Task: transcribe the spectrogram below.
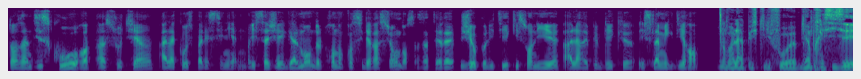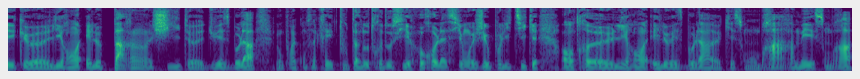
dans un discours, un soutien à la cause palestinienne. Il s'agit également de le prendre en considération dans ses intérêts géopolitiques qui sont liés à la République islamique d'Iran. Voilà, puisqu'il faut euh, bien préciser que euh, l'Iran est le parrain chiite euh, du Hezbollah, mais on pourrait consacrer tout un autre dossier aux relations géopolitiques entre l'Iran et le Hezbollah, qui est son bras armé et son bras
